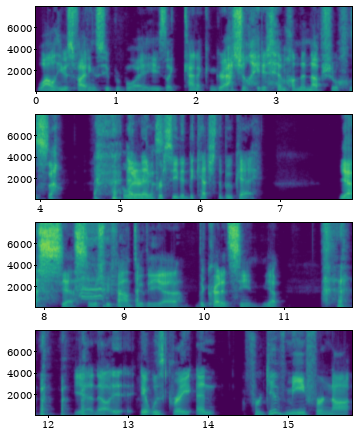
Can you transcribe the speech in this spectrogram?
while he was fighting Superboy, he's like kind of congratulated him on the nuptials. So and then proceeded to catch the bouquet. yes, yes, which we found through the uh, the credits scene. Yep. yeah, no, it, it was great. And forgive me for not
